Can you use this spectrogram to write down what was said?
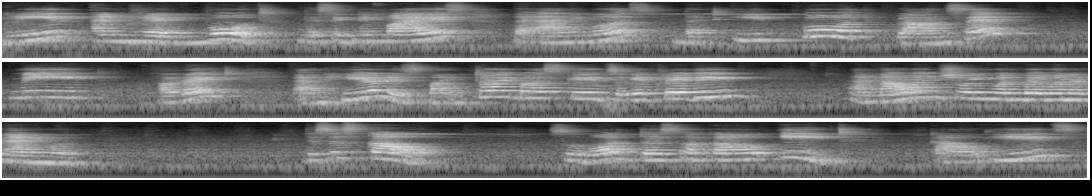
green and red both. They signifies the animals that eat both plants and meat. Alright? And here is my toy basket. So get ready and now I am showing one by one an animal this is cow so what does a cow eat cow eats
